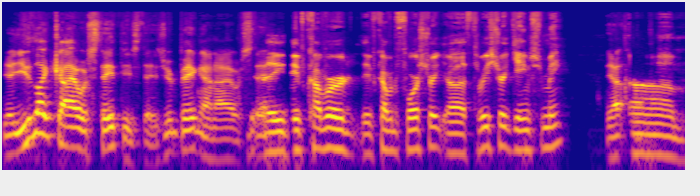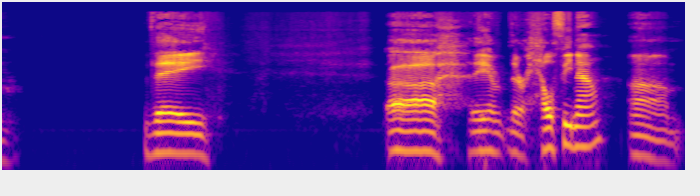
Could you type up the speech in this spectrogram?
Yeah, you like Iowa State these days. You're big on Iowa State. They, have covered they've covered four straight, uh, three straight games for me. Yeah. Um, they uh they are they're healthy now. Um,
